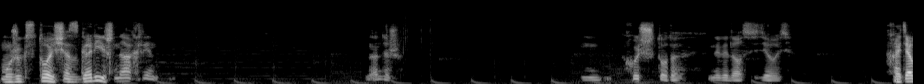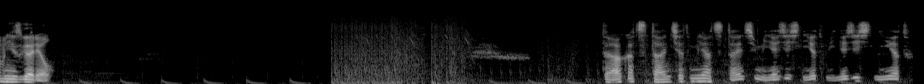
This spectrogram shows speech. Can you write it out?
Мужик, стой, сейчас сгоришь, нахрен. Надо же. Хоть что-то догадался сделать. Хотя бы не сгорел. Так, отстаньте от меня, отстаньте. Меня здесь нет, меня здесь нет.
